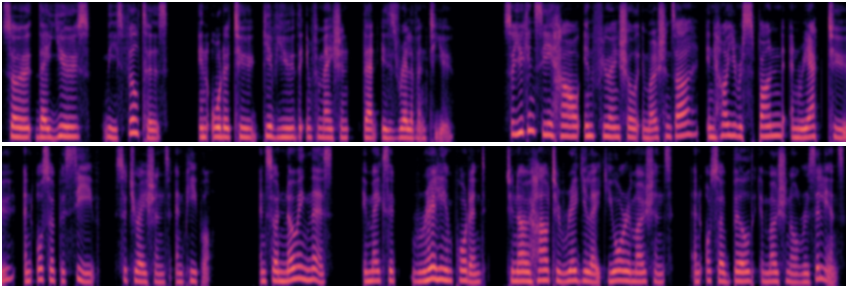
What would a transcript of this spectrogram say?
So they use these filters in order to give you the information that is relevant to you. So you can see how influential emotions are in how you respond and react to and also perceive situations and people. And so knowing this, it makes it really important to know how to regulate your emotions and also build emotional resilience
